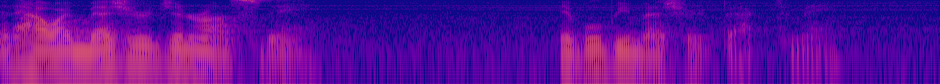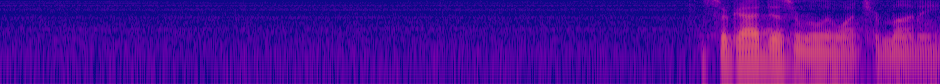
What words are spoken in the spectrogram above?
and how I measure generosity, it will be measured back to me. So God doesn't really want your money.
